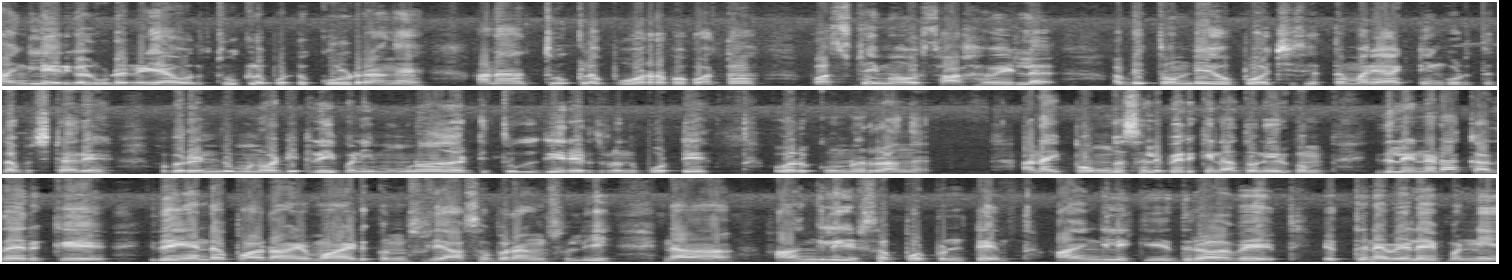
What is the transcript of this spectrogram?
ஆங்கிலேயர்கள் உடனடியாக ஒரு தூக்கில் போட்டு கொள்றாங்க ஆனால் தூக்கில் போடுறப்ப பார்த்தா ஃபஸ்ட் டைம் அவர் சாகவே இல்லை. அப்படியே தொண்டையை ஒப்ப வச்சு செத்த மாதிரி ஆக்டிங் கொடுத்து தப்பிச்சிட்டாரு. அப்போ ரெண்டு மூணு வாட்டி ட்ரை பண்ணி மூணாவது வாட்டி தூக்கு கீரை எடுத்துகிட்டு வந்து போட்டு அவரை கொன்னுடுறாங்க. ஆனால் இப்போ உங்கள் சில பேருக்கு என்ன தோணியிருக்கும் இதில் என்னடா கதை இருக்குது இதை ஏன்டா படம் எடுக்கணும்னு சொல்லி ஆசைப்பட்றாங்கன்னு சொல்லி நான் ஆங்கிலேயர் சப்போர்ட் பண்ணிட்டு ஆங்கிலேயருக்கு எதிராகவே எத்தனை வேலையை பண்ணி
